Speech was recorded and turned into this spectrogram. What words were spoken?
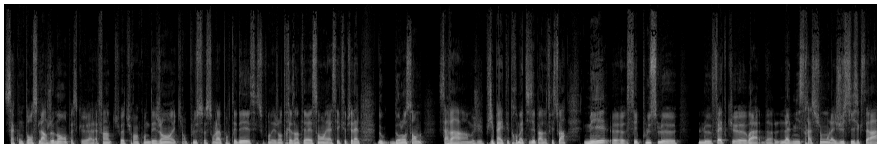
ça compense largement parce que à la fin, tu vois, tu rencontres des gens et qui en plus sont là pour t'aider. C'est souvent des gens très intéressants et assez exceptionnels. Donc, dans l'ensemble, ça va. Hein. Moi, je n'ai pas été traumatisé par notre histoire, mais euh, c'est plus le, le fait que voilà, l'administration, la justice, etc.,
